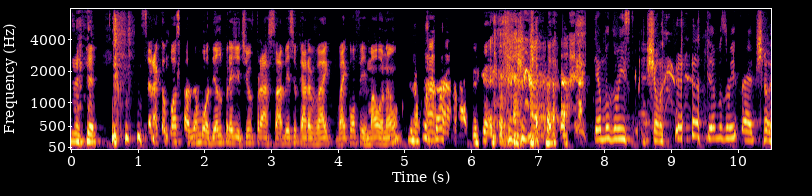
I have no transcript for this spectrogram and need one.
Será que eu posso fazer um modelo preditivo para saber se o cara vai, vai confirmar ou não? Temos um Inception. Temos um Inception.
